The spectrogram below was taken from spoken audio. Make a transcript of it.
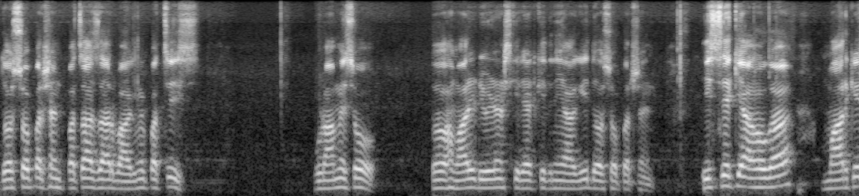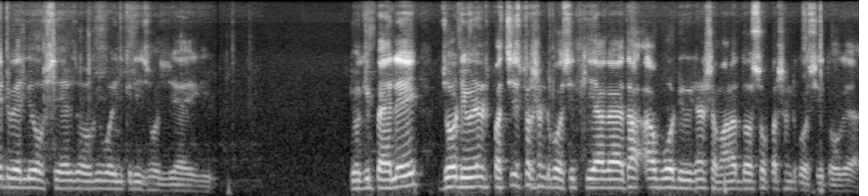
दो सौ परसेंट, पचास हज़ार भाग में पच्चीस। गुणा में सौ। तो हमारी डिविडेंड्स की रेट कितनी आ गई? दो सौ परसेंट। इससे क्या होगा? मार्केट वैल्यू ऑफ़ शेयर जो होगी वो इंक्रीज हो जाएगी। क्योंकि पहले जो डिविडेंड 25 परसेंट घोषित किया गया था, अब वो डिविडेंड हमारा 200 परसेंट घोषित हो गया।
